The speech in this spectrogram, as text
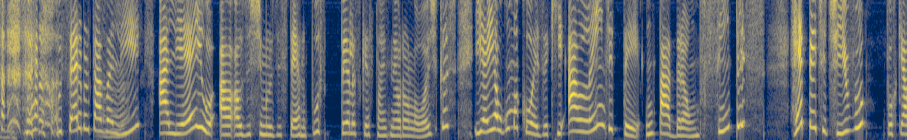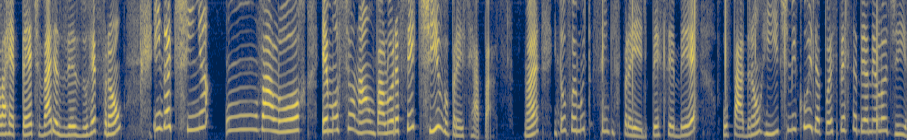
o cérebro estava uhum. ali, alheio a, aos estímulos externos por, pelas questões neurológicas, e aí alguma coisa que, além de ter um padrão simples, repetitivo, porque ela repete várias vezes o refrão, ainda tinha um valor emocional, um valor afetivo para esse rapaz. Não é? Então foi muito simples para ele perceber o padrão rítmico e depois perceber a melodia.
